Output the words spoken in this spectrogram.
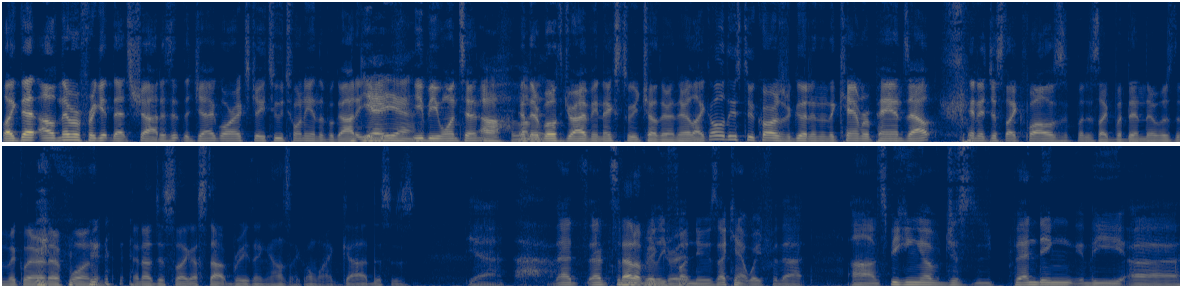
like that, I'll never forget that shot. Is it the Jaguar XJ220 and the Bugatti Yeah, EB, yeah. EB110? Oh, love and they're it. both driving next to each other, and they're like, "Oh, these two cars are good." And then the camera pans out, and it just like follows. But it's like, but then there was the McLaren F1, and I just like I stopped breathing. I was like, "Oh my god, this is." Yeah, that's that's some That'll be really fun news. I can't wait for that. Uh, speaking of just bending the, uh,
